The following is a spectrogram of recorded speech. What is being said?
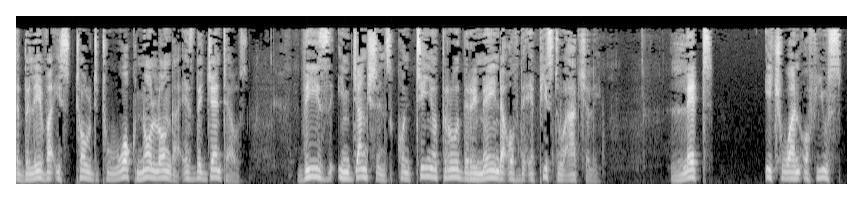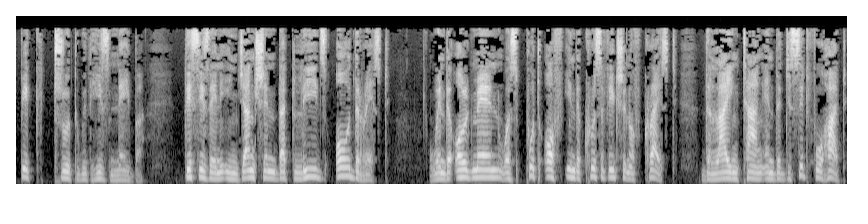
The believer is told to walk no longer as the Gentiles. These injunctions continue through the remainder of the epistle actually. Let each one of you speak truth with his neighbor. This is an injunction that leads all the rest. When the old man was put off in the crucifixion of Christ, the lying tongue and the deceitful heart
